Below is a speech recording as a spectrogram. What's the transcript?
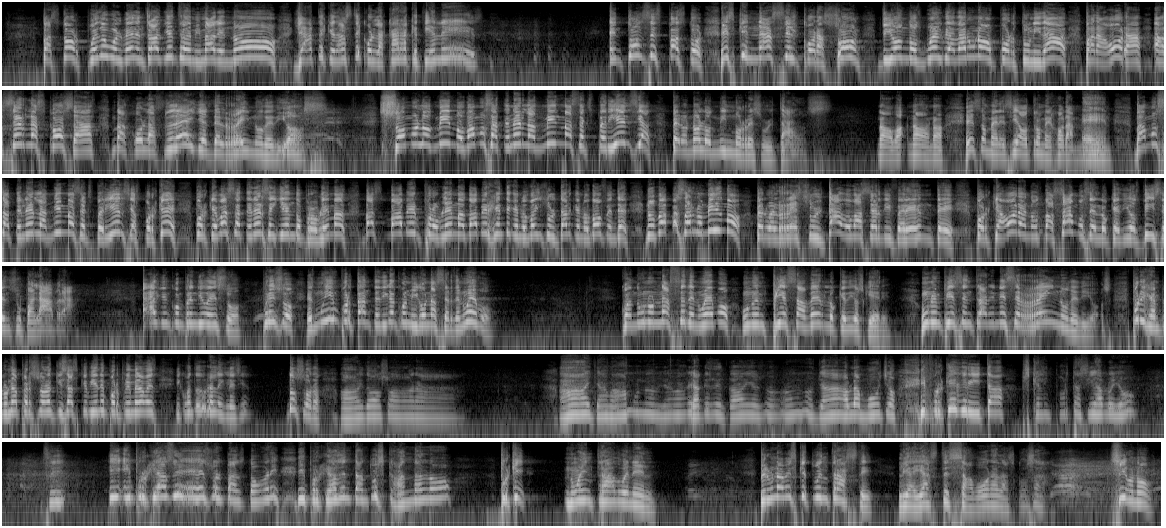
pastor, ¿puedo volver a entrar al vientre de mi madre? No, ya te quedaste con la cara que tienes. Entonces, pastor, es que nace el corazón. Dios nos vuelve a dar una oportunidad para ahora hacer las cosas bajo las leyes del reino de Dios. Somos los mismos, vamos a tener las mismas experiencias, pero no los mismos resultados. No, no, no. Eso merecía otro mejor amén. Vamos a tener las mismas experiencias. ¿Por qué? Porque vas a tener siguiendo problemas. Vas, va a haber problemas. Va a haber gente que nos va a insultar, que nos va a ofender. Nos va a pasar lo mismo. Pero el resultado va a ser diferente. Porque ahora nos basamos en lo que Dios dice en su palabra. ¿Alguien comprendió eso? Por eso es muy importante, diga conmigo, nacer de nuevo. Cuando uno nace de nuevo, uno empieza a ver lo que Dios quiere uno empieza a entrar en ese reino de Dios. Por ejemplo, una persona quizás que viene por primera vez. ¿Y cuánto dura la iglesia? Dos horas. Ay, dos horas. Ay, ya vámonos, ya, ya que se cae, vámonos, ya habla mucho. ¿Y por qué grita? Pues qué le importa si hablo yo. Sí. ¿Y, por qué hace eso el pastor? ¿Y, ¿Y por qué hacen tanto escándalo? Porque no ha entrado en él. Pero una vez que tú entraste, le hallaste sabor a las cosas. ¿Sí o no?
